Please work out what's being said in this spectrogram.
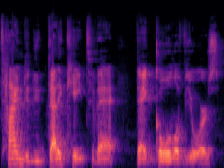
time did you dedicate to that that goal of yours?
